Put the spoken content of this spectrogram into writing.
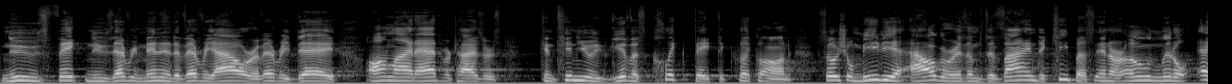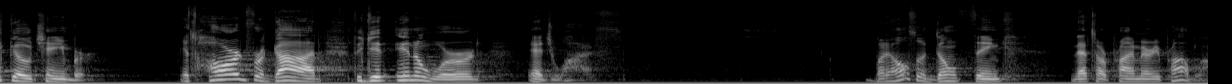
news, fake news, every minute of every hour of every day. Online advertisers continue to give us clickbait to click on, social media algorithms designed to keep us in our own little echo chamber. It's hard for God to get in a word edgewise. But I also don't think that's our primary problem.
